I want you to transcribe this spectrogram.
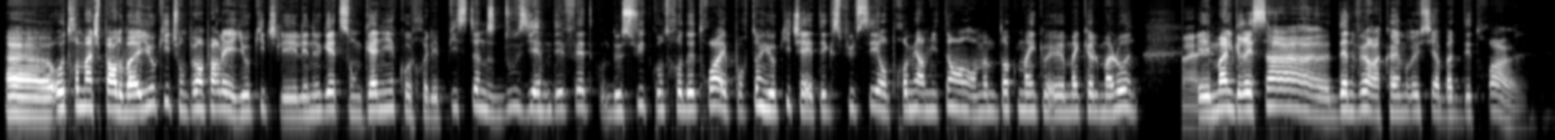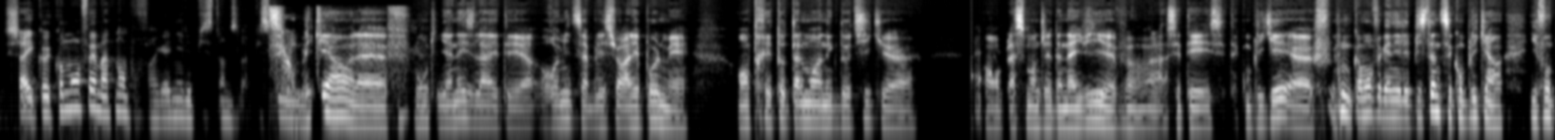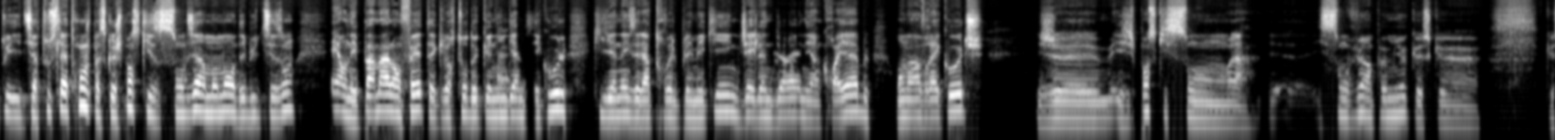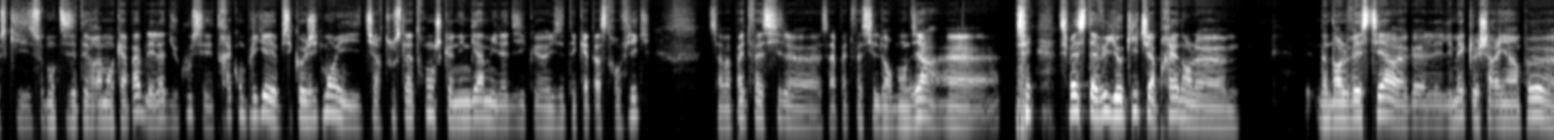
Euh, autre match, pardon, bah, Jokic, on peut en parler. Jokic, les, les, Nuggets ont gagné contre les Pistons, 12e défaite de suite contre 2-3. Et pourtant, Jokic a été expulsé en première mi-temps en même temps que euh, Michael Malone. Et malgré ça, euh, Denver a quand même réussi à battre Détroit. Shai, comment on fait maintenant pour faire gagner les Pistons C'est compliqué. Hein, la... bon, Kylian là, a été remis de sa blessure à l'épaule, mais entrée totalement anecdotique en remplacement de Jaden Ivy. Euh, voilà, c'était compliqué. Euh, comment on fait gagner les Pistons C'est compliqué. Hein. Ils, font tout, ils tirent tous la tronche parce que je pense qu'ils se sont dit à un moment en début de saison hey, eh, on est pas mal en fait avec le retour de Cunningham, c'est cool. Kylian Hayes a l'air de trouver le playmaking. Jalen Duren est incroyable. On a un vrai coach. Je, je pense qu'ils se sont, voilà, euh, ils se sont vus un peu mieux que ce que que ce, qui, ce dont ils étaient vraiment capables. Et là, du coup, c'est très compliqué. Psychologiquement, ils tirent tous la tronche. Cunningham, il a dit qu'ils étaient catastrophiques ça va pas être facile, euh, ça va pas être facile de rebondir. Euh, je sais pas si tu as vu Jokic après dans le, dans, le vestiaire, euh, les, mecs le charriaient un peu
